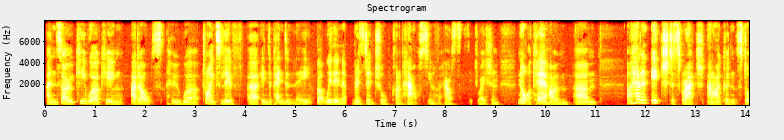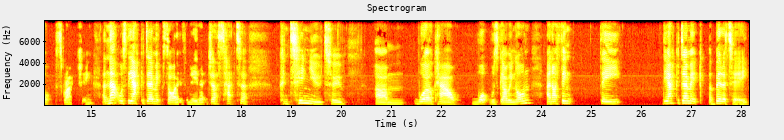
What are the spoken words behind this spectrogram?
And so, key working adults who were trying to live uh, independently, but within a residential kind of house, you know, house situation not a care home. Um, I had an itch to scratch and I couldn't stop scratching. And that was the academic side of me that just had to continue to um, work out what was going on. And I think the the academic ability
